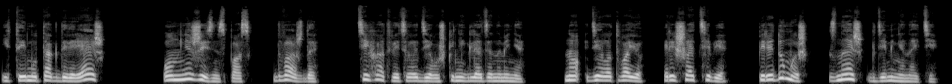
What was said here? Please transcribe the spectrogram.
«И ты ему так доверяешь?» Он мне жизнь спас. Дважды. Тихо ответила девушка, не глядя на меня. Но дело твое, решать тебе. Передумаешь, знаешь, где меня найти.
